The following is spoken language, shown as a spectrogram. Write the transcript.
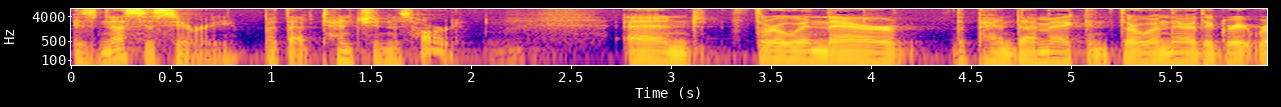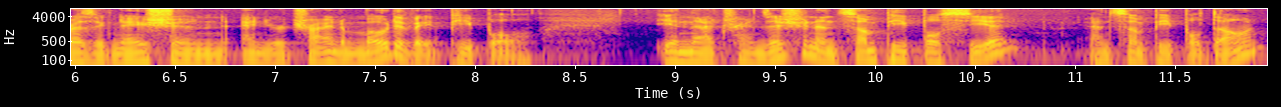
is necessary, but that tension is hard. Mm-hmm. And throw in there the pandemic and throw in there the great resignation, and you're trying to motivate people in that transition. And some people see it and some people don't.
